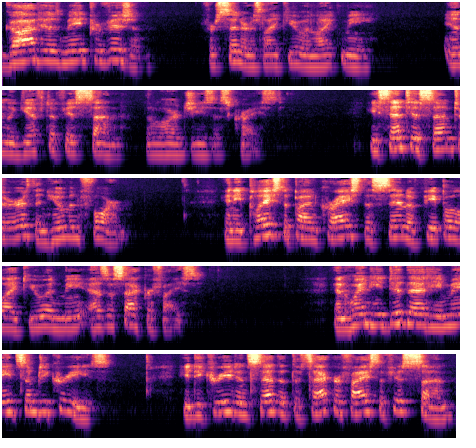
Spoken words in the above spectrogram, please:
God has made provision for sinners like you and like me in the gift of His Son, the Lord Jesus Christ. He sent His Son to earth in human form and he placed upon Christ the sin of people like you and me as a sacrifice. And when he did that, he made some decrees. He decreed and said that the sacrifice of his Son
